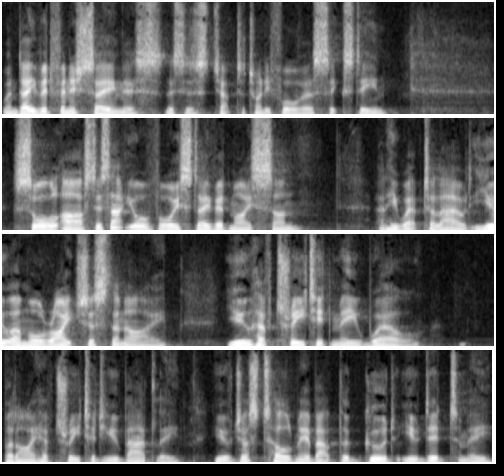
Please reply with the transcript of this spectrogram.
When David finished saying this, this is chapter 24, verse 16, Saul asked, Is that your voice, David, my son? And he wept aloud, You are more righteous than I you have treated me well, but I have treated you badly. You have just told me about the good you did to me.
